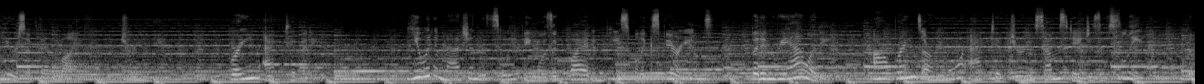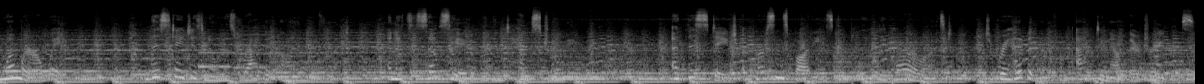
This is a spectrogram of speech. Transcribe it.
years of their life dreaming. Brain activity. You would imagine that sleeping was a quiet and peaceful experience, but in reality, our brains are more active during some stages of sleep than when we're awake. This stage is known as rapid eye movement, and it's associated with intense dreaming. At this stage, a person's body is completely paralyzed to prohibit them from acting out their dreams.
